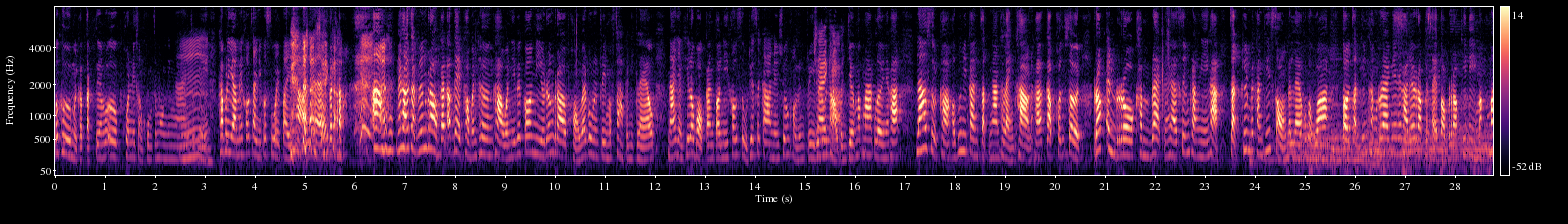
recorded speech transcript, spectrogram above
ก็คือเหมือนกับตักเตือนว่าเออคนในสังคมจะมองยังไงอืมจุดนี้ ถ้าภรรยาไม่เข้าใจนี่ก็ซวยไปค่ะใช่ค่ะนะคะอะนะคะ จากเรื่องราวของการอัปเดตข่าวบันเทิงค่ะวันนี้เป้ก็มีเรื่องราวของแวดวงดนตรีมาฝากกันอีกแล้วนะอย่างที่เราบอกกันตอนนี้เข้าสู่เทศกาลในช่วงของดนตรีฤใช่ดูหค่ะ นาวกันเยอะมากๆเลยนะคะ ล่าสุดค่ะเขาเพิ่งมีการจัดงานแถลงข่าวนะคะ กับคอนเสิร์ต Rock and Roll Comeback นะคะซึ่งครั้งนี้ค่ะ จัดขึ้นเป็นครั้งที่ 2 กันแล้วเขาบอกว่าตอนจัดขึ้นครั้งแรกเนี่ยนะคะ ได้รับกระแสตอบรับที่ดีม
